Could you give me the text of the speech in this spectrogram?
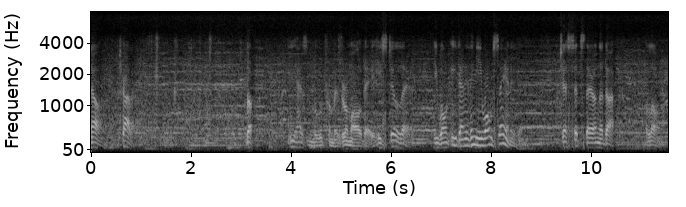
No, Charlie. Look, he hasn't moved from his room all day. He's still there. He won't eat anything. He won't say anything. Just sits there in the dark, alone.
